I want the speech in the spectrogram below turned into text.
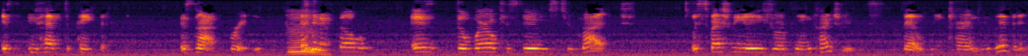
it's, you have to pay for it. It's not free. Mm. so is the world consumes too much, especially in these European countries that we currently live in.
